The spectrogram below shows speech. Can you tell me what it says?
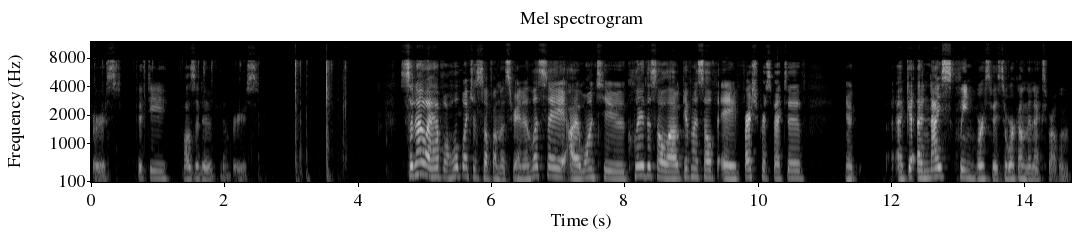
first 50 positive numbers. So now I have a whole bunch of stuff on the screen, and let's say I want to clear this all out, give myself a fresh perspective, you know, a, a nice clean workspace to work on the next problem.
